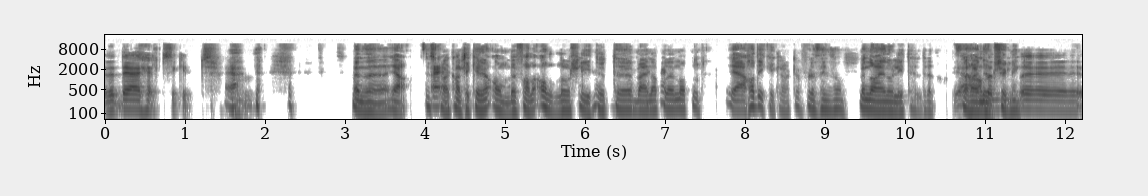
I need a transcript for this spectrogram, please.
Det, det er helt sikkert. Ja. Men eh, ja, du skal kanskje ikke anbefale alle å slite ut eh, beina på den måten. Jeg hadde ikke klart det, for å si det sånn. Men nå er jeg nå litt eldre, da. Så jeg har en unnskyldning. eh,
